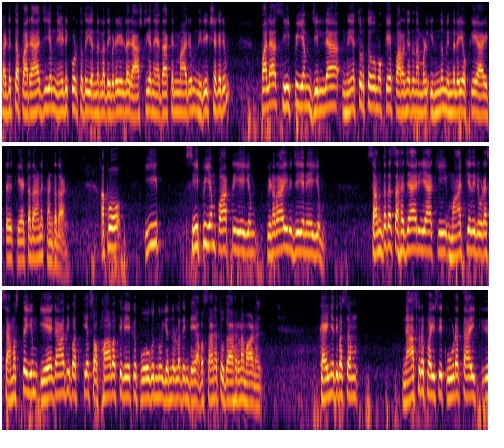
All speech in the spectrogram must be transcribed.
കടുത്ത പരാജയം നേടിക്കൊടുത്തത് എന്നുള്ളത് ഇവിടെയുള്ള രാഷ്ട്രീയ നേതാക്കന്മാരും നിരീക്ഷകരും പല സി പി എം ജില്ലാ നേതൃത്വവുമൊക്കെ പറഞ്ഞത് നമ്മൾ ഇന്നും ഇന്നലെയൊക്കെ ആയിട്ട് കേട്ടതാണ് കണ്ടതാണ്. അപ്പോൾ ഈ സി പി എം പാർട്ടിയെയും പിണറായി വിജയനെയും സന്തത സഹചാരിയാക്കി മാറ്റിയതിലൂടെ സമസ്തയും ഏകാധിപത്യ സ്വഭാവത്തിലേക്ക് പോകുന്നു എന്നുള്ളതിന്റെ അവസാനത്തെ ഉദാഹരണമാണ് കഴിഞ്ഞ ദിവസം നാസർ ഫൈസി കൂടത്തായിക്ക്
